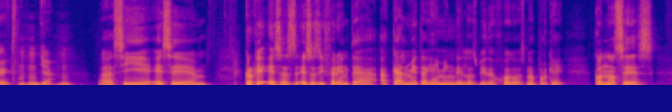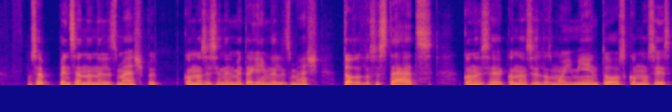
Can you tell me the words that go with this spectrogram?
ahí. Ya. Así, ese creo que eso es eso es diferente a acá al metagaming de los videojuegos, ¿no? Porque conoces, o sea, pensando en el Smash, pues conoces en el metagame del Smash todos los stats, conoces, conoces los movimientos, conoces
